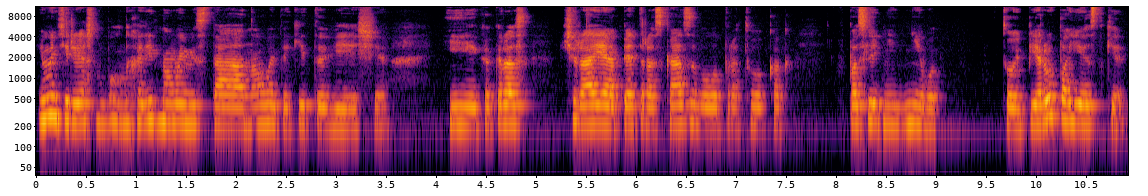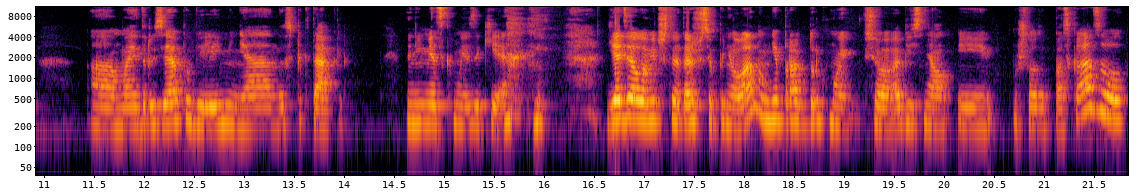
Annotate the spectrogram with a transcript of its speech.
им интересно было находить новые места, новые какие-то вещи. И как раз вчера я опять рассказывала про то, как в последние дни вот той первой поездки а, мои друзья повели меня на спектакль на немецком языке. я делала вид, что я даже все поняла, но мне, правда, друг мой все объяснял и что-то подсказывал.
